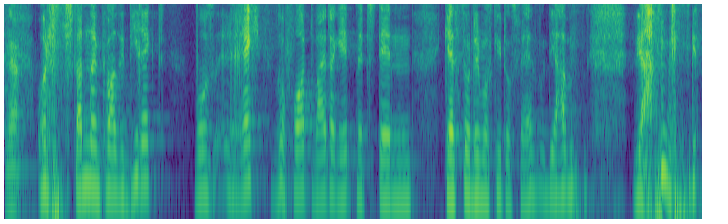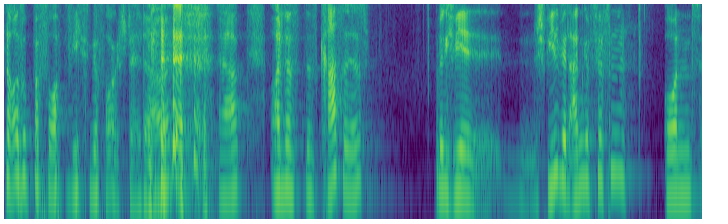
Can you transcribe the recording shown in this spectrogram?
Ja. und standen dann quasi direkt, wo es rechts sofort weitergeht mit den Gäste und den Moskitos-Fans. Und die haben, sie haben genauso performt, wie ich es mir vorgestellt habe. ja. Und das, das Krasse ist, wirklich, wie, ein Spiel wird angepfiffen und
